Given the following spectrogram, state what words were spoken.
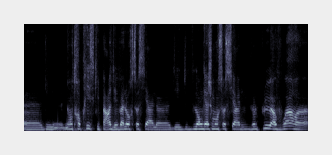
euh, d'une entreprise qui parle des valeurs sociales, euh, de l'engagement social. Ils ne veulent plus avoir euh,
